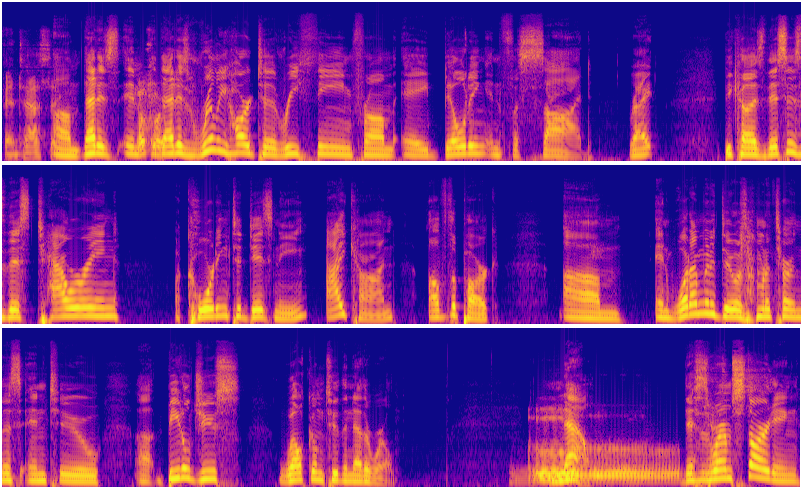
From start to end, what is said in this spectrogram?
Fantastic. Um, that is and Go for it. that is really hard to retheme from a building and facade, right? Because this is this towering, according to Disney, icon of the park. Um, and what I'm going to do is I'm going to turn this into uh, Beetlejuice. Welcome to the Netherworld. Now, this is where I'm starting.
